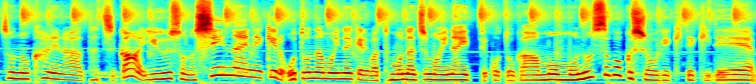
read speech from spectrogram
その彼らたちが言うその信頼できる大人もいなければ友達もいないってことがもうものすごく衝撃的で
